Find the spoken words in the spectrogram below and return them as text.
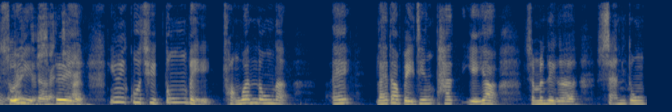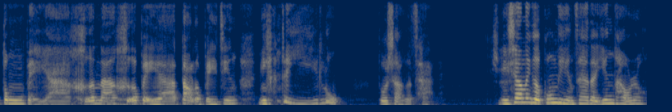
所以呢，对，因为过去东北闯关东的，哎，来到北京，他也要什么那个山东东北呀、河南河北呀，到了北京，你看这一路多少个菜，你像那个宫廷菜的樱桃肉，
